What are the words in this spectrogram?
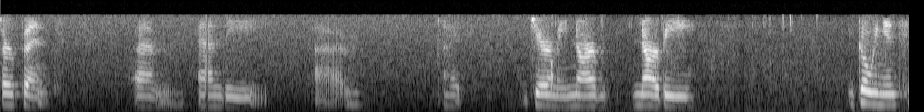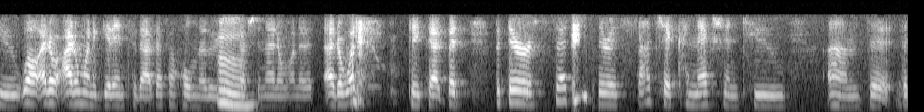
serpent um, and the um, uh, Jeremy Nar- Narby going into well i don't i don't want to get into that that's a whole nother mm. discussion i don't want to i don't want to take that but but there are such there is such a connection to um the the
